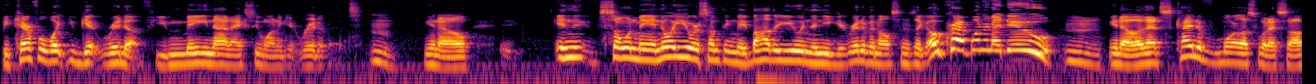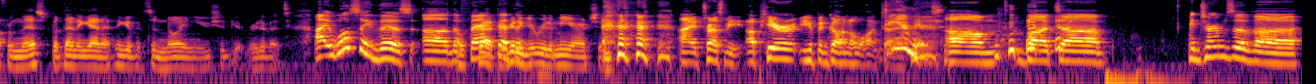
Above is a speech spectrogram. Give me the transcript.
be careful what you get rid of. You may not actually want to get rid of it. You know, in someone may annoy you or something may bother you, and then you get rid of it, and all of a sudden it's like, oh crap, what did I do? You know, that's kind of more or less what I saw from this. But then again, I think if it's annoying you, should get rid of it. I will say this: uh, the Oh fact crap, you're gonna the, get rid of me, aren't you? I trust me, up here you've been gone a long time. Damn it! Um, but uh, in terms of uh,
